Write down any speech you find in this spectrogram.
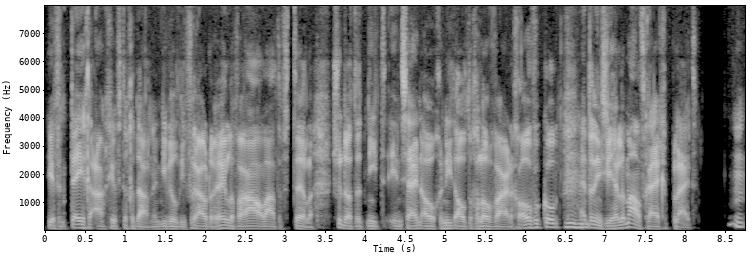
heeft een tegenaangifte gedaan en die wil die vrouw de hele verhaal laten vertellen. Zodat het niet in zijn ogen niet al te geloofwaardig overkomt. Mhm. En dan is hij helemaal vrijgepleit. Mm.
